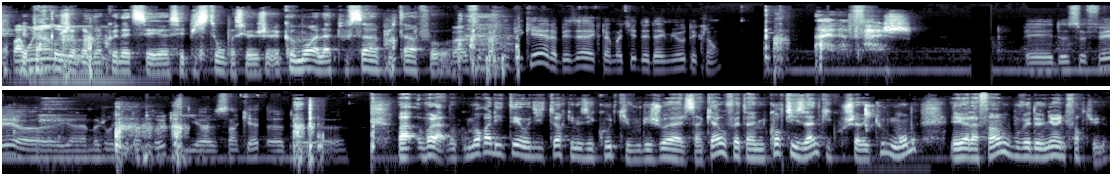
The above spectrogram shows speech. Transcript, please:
Y a pas Mais moyen par contre, de- j'aimerais bien connaître ces, ces pistons parce que je- comment elle a tout ça, putain, faut. Bah, c'est pas compliqué, elle a baisé avec la moitié des daimyo des clans. Ah la vache. Et de ce fait, euh, il y a la majorité d'entre eux qui euh, s'inquiètent euh, de. Ah, voilà, donc moralité auditeur qui nous écoute, qui voulait jouer à L5A, vous faites une courtisane qui couche avec tout le monde et à la fin, vous pouvez devenir une fortune.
